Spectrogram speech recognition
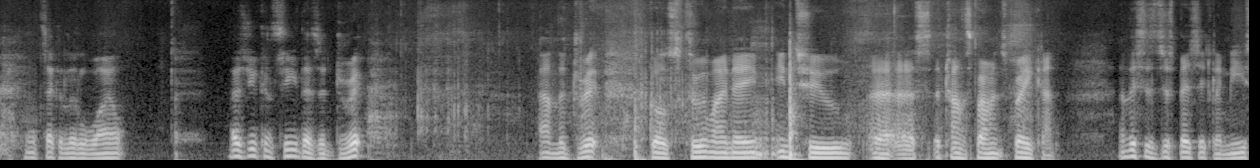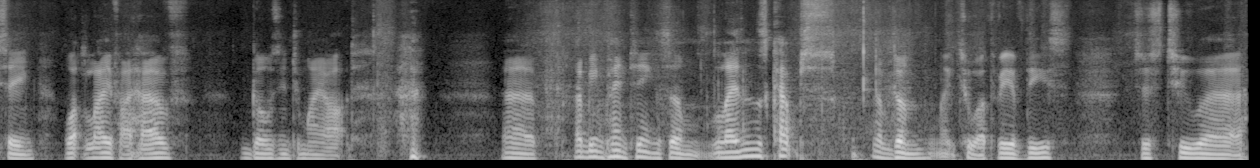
It'll take a little while. As you can see, there's a drip. And the drip goes through my name into a, a, a transparent spray can. And this is just basically me saying what life I have goes into my art. uh, I've been painting some lens caps. I've done like two or three of these just to uh,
